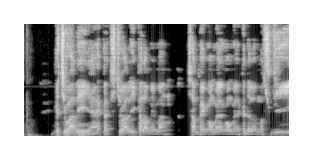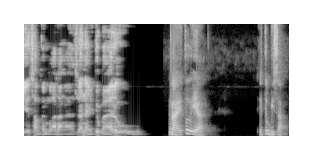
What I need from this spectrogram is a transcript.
gitu. Kecuali ya, kecuali kalau memang sampai ngomel-ngomel ke dalam masjid, sampai melarang azan, nah itu baru. Nah itu ya, itu bisa.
